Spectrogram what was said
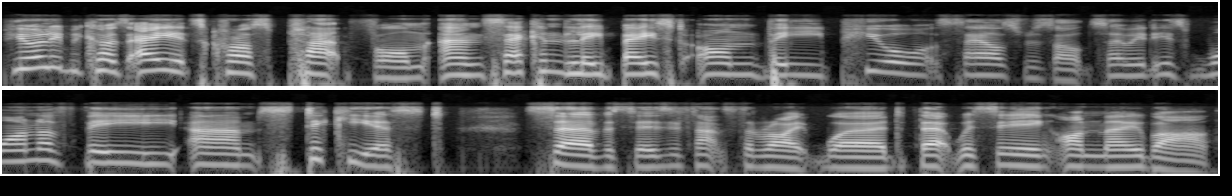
Purely because A, it's cross platform, and secondly, based on the pure sales results. So it is one of the um, stickiest services, if that's the right word, that we're seeing on mobile.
